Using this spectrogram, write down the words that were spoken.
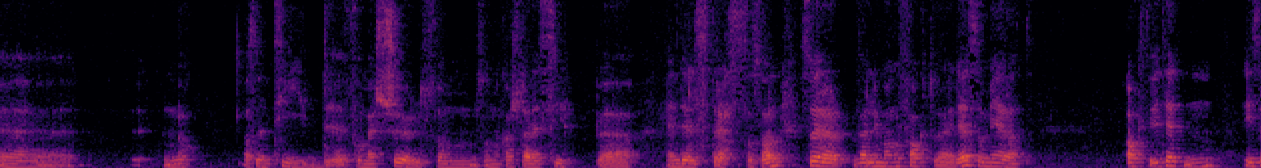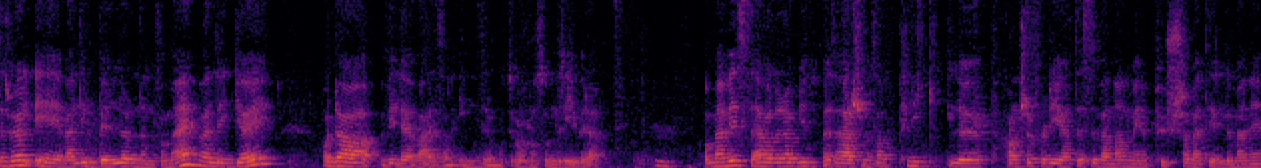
eh, nok, altså en tid for meg sjøl som, som, kanskje der jeg slipper en del stress og sånn, så er det veldig mange faktorer i det som gjør at aktiviteten i seg sjøl er veldig belønnende for meg. Veldig gøy. Og da vil det være sånn indre motivasjon som driver det. Mm. Men hvis jeg hadde da begynt med dette her som et sånn pliktløp, kanskje fordi at disse vennene mine pusha meg til det, men i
